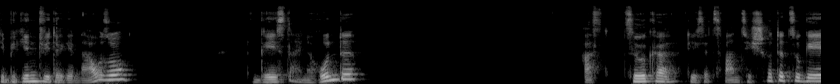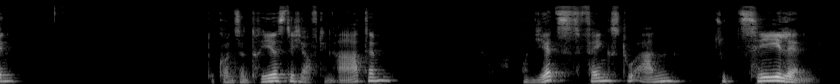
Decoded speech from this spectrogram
Die beginnt wieder genauso. Du gehst eine Runde, hast circa diese 20 Schritte zu gehen. Du konzentrierst dich auf den Atem und jetzt fängst du an zu zählen.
